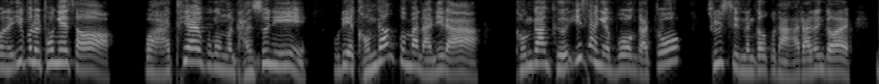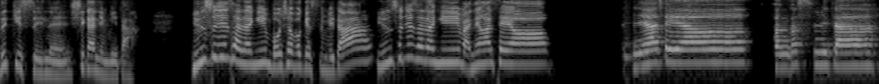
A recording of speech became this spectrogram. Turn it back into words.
오늘 이분을 통해서 와 TR90은 단순히 우리의 건강뿐만 아니라 건강 그 이상의 무언가 또줄수 있는 거구나라는 걸 느낄 수 있는 시간입니다. 윤수진 사장님 모셔보겠습니다. 윤수진 사장님 안녕하세요. 안녕하세요. 반갑습니다.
